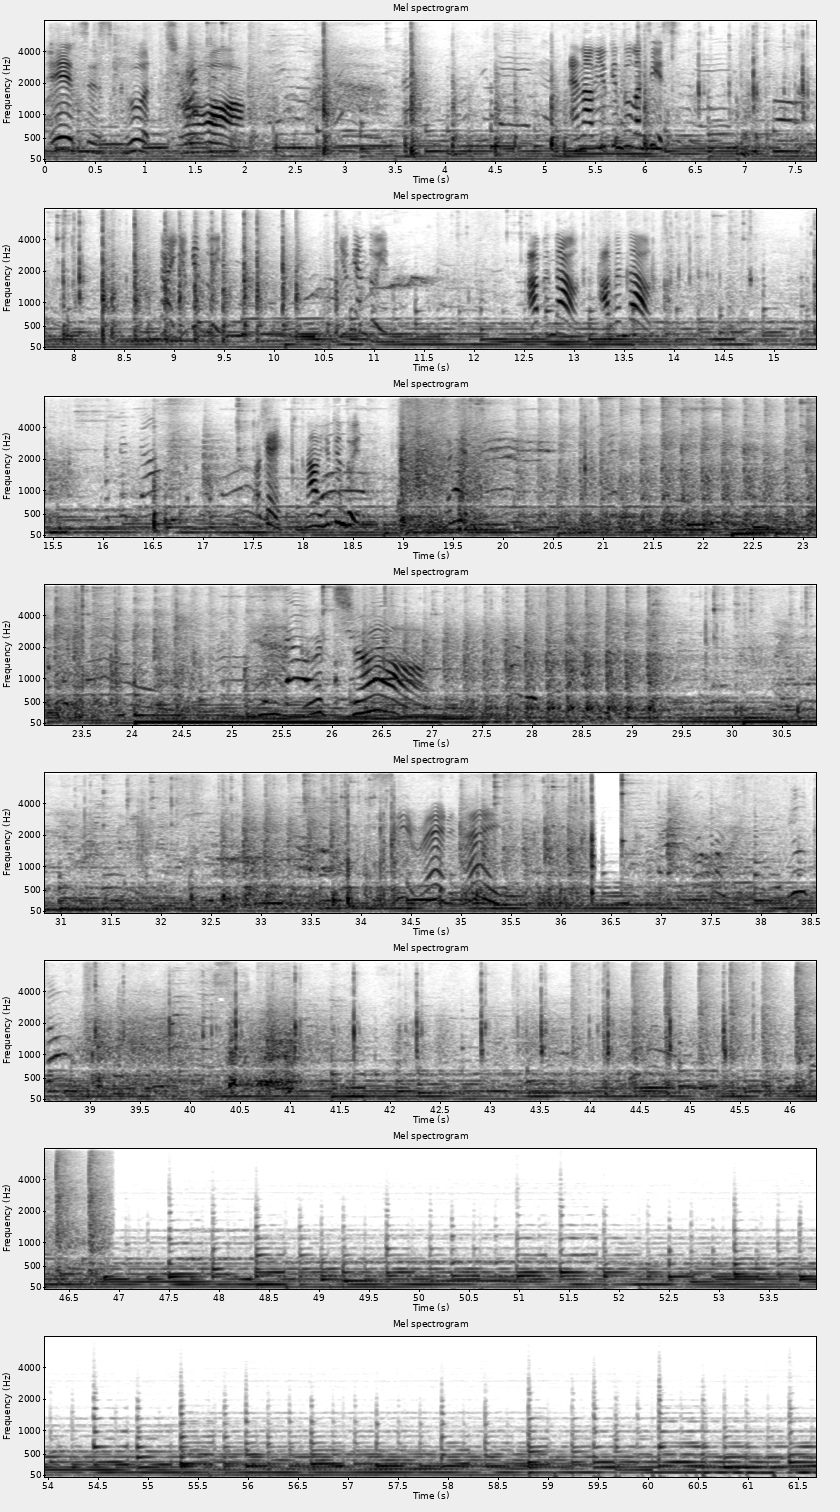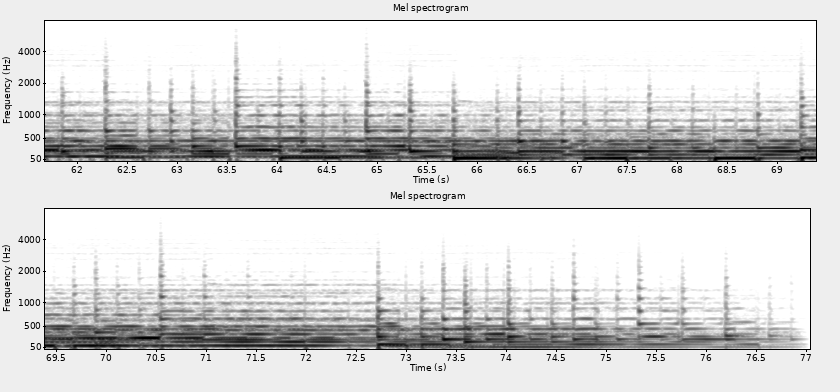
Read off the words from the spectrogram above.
It's a good job. And now you can do like this. Try, you can do it. You can do it. Up and down, up and down. Okay, now you can do it.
